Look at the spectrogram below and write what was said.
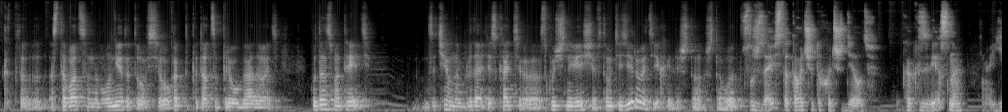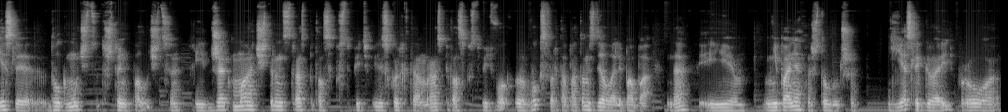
как-то оставаться на волне от этого всего, как-то пытаться приугадывать. Куда смотреть? Зачем наблюдать, искать э, скучные вещи, автоматизировать их или что? что вот? Слушай, зависит от того, что ты хочешь делать. Как известно, если долго мучиться, то что-нибудь получится. И Джек Ма 14 раз пытался поступить, или сколько там, раз пытался поступить в, в Оксфорд, а потом сделал Алибаба, да? И непонятно, что лучше. Если говорить про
